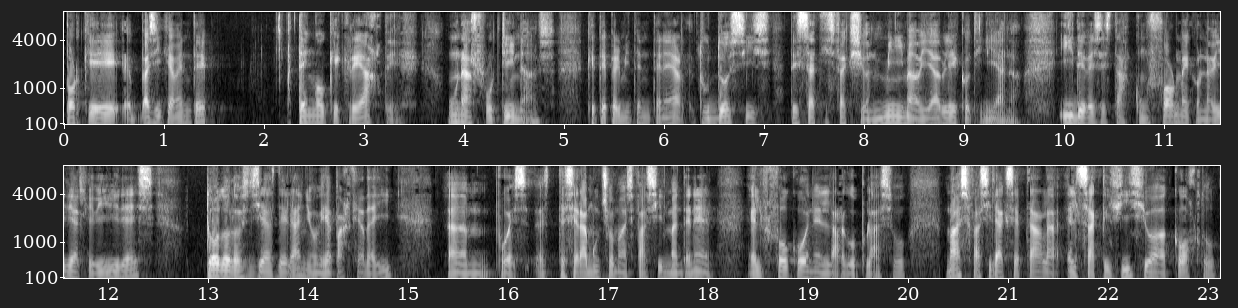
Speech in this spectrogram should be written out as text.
Porque eh, básicamente tengo que crearte unas rutinas que te permiten tener tu dosis de satisfacción mínima viable cotidiana y debes estar conforme con la vida que vives todos los días del año y a partir de ahí pues te será mucho más fácil mantener el foco en el largo plazo, más fácil aceptar el sacrificio a corto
